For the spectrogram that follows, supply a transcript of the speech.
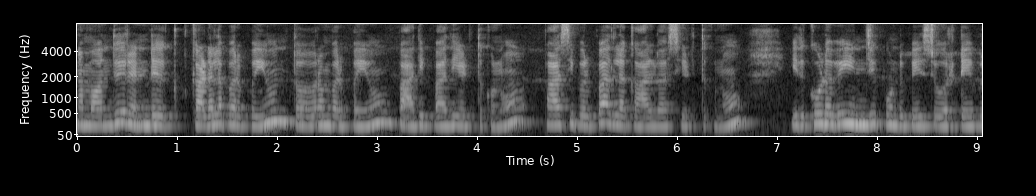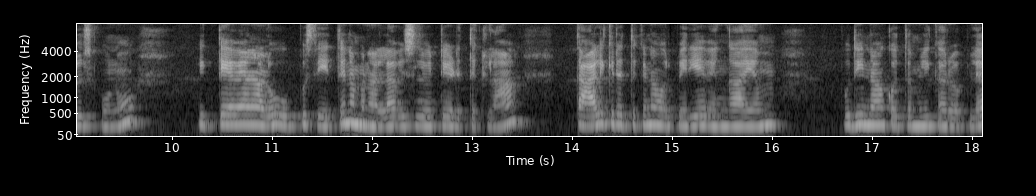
நம்ம வந்து ரெண்டு கடலைப்பருப்பையும் துவரம்பருப்பையும் பாதி பாதி எடுத்துக்கணும். பாசிப்பருப்பு அதில் கால்வாசி எடுத்துக்கணும். இது கூடவே இஞ்சி பூண்டு பேஸ்ட்டு ஒரு டேபிள் ஸ்பூனும் இதுக்கு தேவையான அளவு உப்பு சேர்த்து நம்ம நல்லா விசில் விட்டு எடுத்துக்கலாம். தாளிக்கிறதுக்கு நான் ஒரு பெரிய வெங்காயம் புதினா கொத்தமல்லி கருவேப்பிலை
